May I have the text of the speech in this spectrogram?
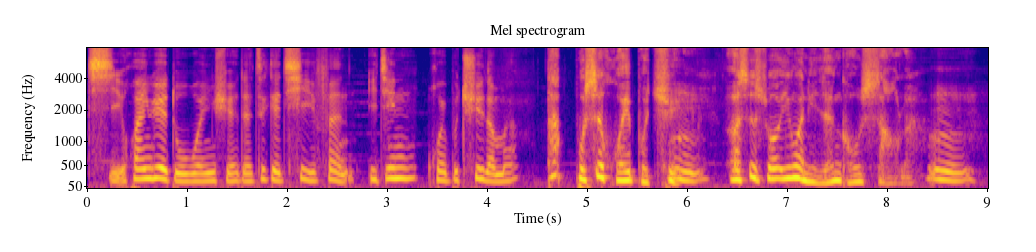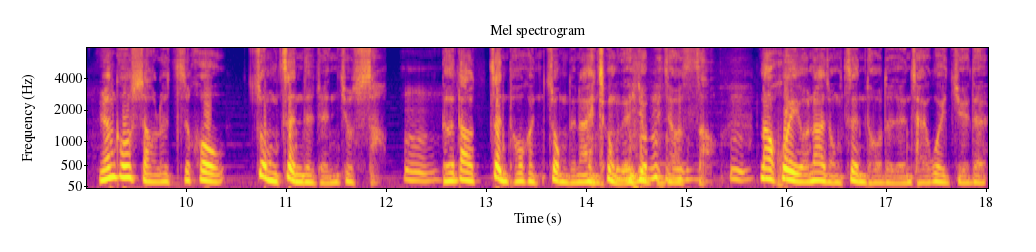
喜欢阅读文学的这个气氛，已经回不去了吗？他不是回不去，嗯，而是说因为你人口少了，嗯。人口少了之后，重症的人就少，嗯，得到症头很重的那一种人就比较少，嗯，那会有那种症头的人才会觉得。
